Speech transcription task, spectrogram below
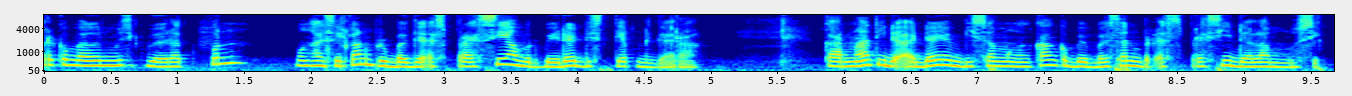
perkembangan musik barat pun menghasilkan berbagai ekspresi yang berbeda di setiap negara. Karena tidak ada yang bisa mengekang kebebasan berekspresi dalam musik.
